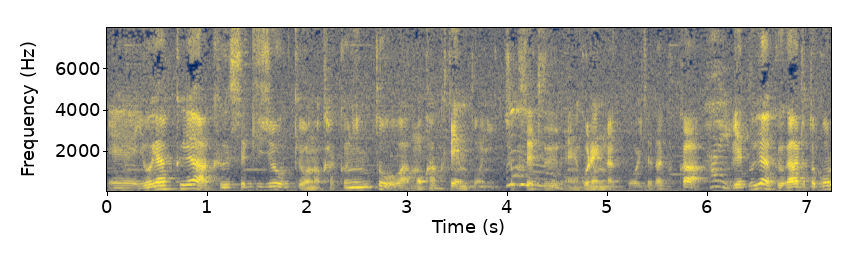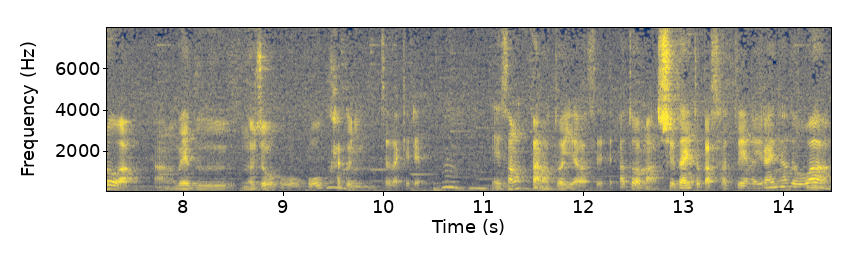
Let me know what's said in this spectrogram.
えー、予約や空席状況の確認等はもう各店舗に直接、えご連絡をいただくか、はい、ウェブ予約があるところはあのウェブの情報を確認いただければ、うんうん、その他の問い合わせあとはまあ取材とか撮影の依頼などは、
